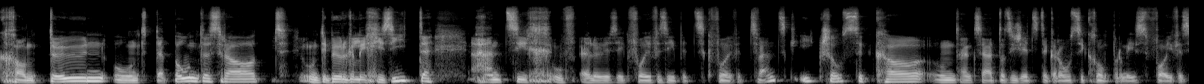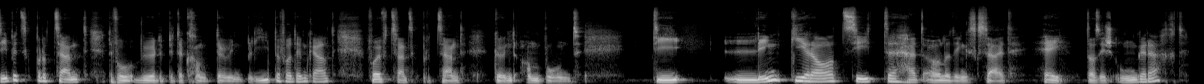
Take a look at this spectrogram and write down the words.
Kanton und der Bundesrat und die bürgerliche Seite haben sich auf eine Lösung 75-25 eingeschossen und haben gesagt, das ist jetzt der große Kompromiss. 75 Prozent davon würden bei den Kantonen bleiben von dem Geld, 25 Prozent gehen am Bund. Die linke Ratsseite hat allerdings gesagt, hey, das ist ungerecht.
